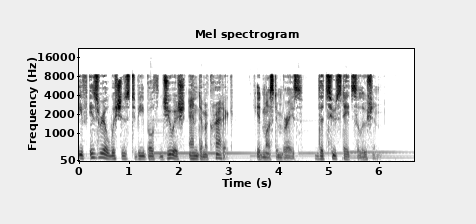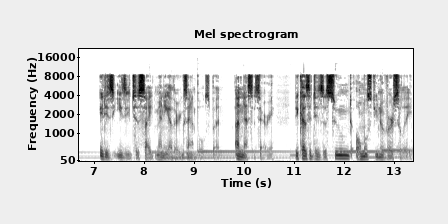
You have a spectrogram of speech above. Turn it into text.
if Israel wishes to be both Jewish and democratic, it must embrace the two state solution. It is easy to cite many other examples, but unnecessary, because it is assumed almost universally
